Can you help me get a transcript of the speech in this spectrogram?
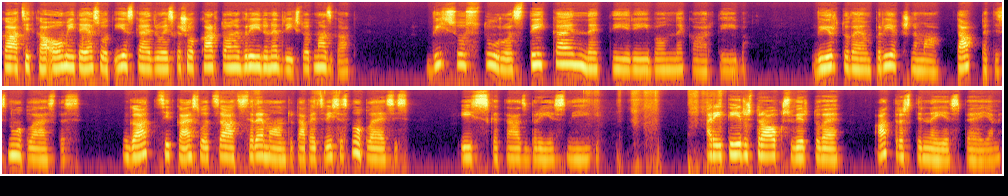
Kāds it kā omītei esot ieskaidrojis, ka šo kartona grīdu nedrīkstot mazgāt. Visos stūros tikai netīrība un nekārtība. Virtuvē un priekšnamā tapetes noplēstas. Gatis it kā esot sācis remontu, tāpēc visas noplēsis izskatās briesmīgi. Arī tīrus traukus virtuvē atrast ir neiespējami.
